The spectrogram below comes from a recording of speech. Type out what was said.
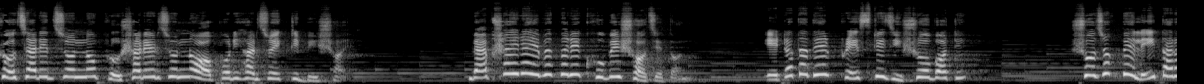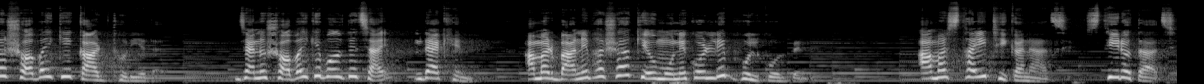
প্রচারের জন্য, প্রসারের জন্য অপরিহার্য একটি বিষয়। ব্যবসায়ীরা এ ব্যাপারে খুবই সচেতন। এটা তাদের প্রেস্টিজ ইস্যুও বটে। সুযোগ পেলেই তারা সবাইকে কার্ড ধরিয়ে দেয়। যেন সবাইকে বলতে চায়, দেখেন, আমার বানে ভাষা কেউ মনে করলে ভুল করবেন। আমার স্থায়ী ঠিকানা আছে, স্থিরতা আছে।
